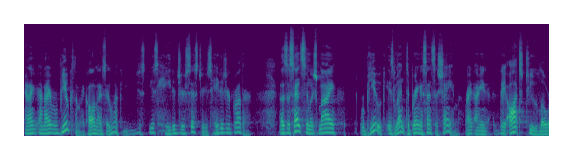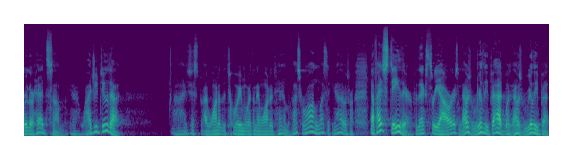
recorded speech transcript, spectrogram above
And I, and I rebuke them. I call them and I say, Look, you just, you just hated your sister, you just hated your brother. Now, there's a sense in which my rebuke is meant to bring a sense of shame, right? I mean, they ought to lower their head some. You know, Why'd you do that? I just, I wanted the toy more than I wanted him. That's wrong, wasn't it? Yeah, that was wrong. Now, if I stay there for the next three hours, and that was really bad, wasn't it? That was really bad.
